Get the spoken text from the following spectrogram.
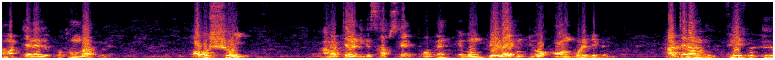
আমার চ্যানেলে প্রথমবার হলে অবশ্যই আমার চ্যানেলটিকে সাবস্ক্রাইব করবেন এবং বেল আইকনটিও অন করে দেবেন। আর যারা আমাকে ফেসবুক থেকে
